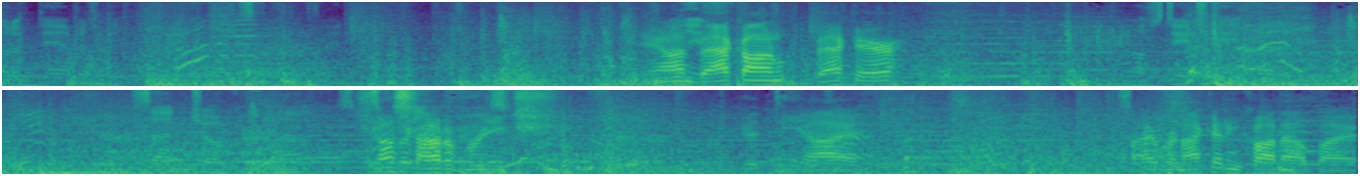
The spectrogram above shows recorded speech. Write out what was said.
lot of damage. Hang on, back on, back air. Off stage game. Arsene Joker. uh, Just out of reach. Good DI. Cyber not getting caught out by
